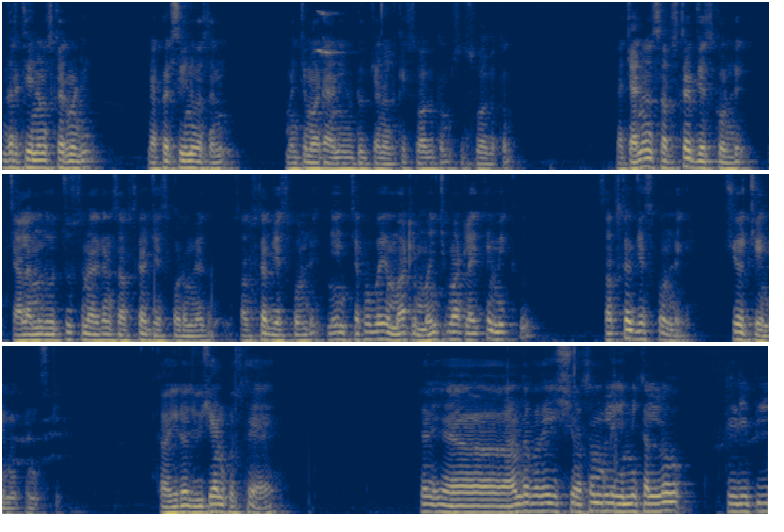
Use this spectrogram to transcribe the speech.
అందరికీ నమస్కారం అండి. నా పేరు శ్రీనివాస్ అని. మంచి మాట అని యూట్యూబ్ ఛానల్కి స్వాగతం సుస్వాగతం. నా ఛానల్ సబ్స్క్రైబ్ చేసుకోండి. చాలామంది వచ్చి చూస్తున్నారు కానీ సబ్స్క్రైబ్ చేసుకోవడం లేదు. సబ్స్క్రైబ్ చేసుకోండి. నేను చెప్పబోయే మాటలు మంచి మాటలు అయితే మీకు సబ్స్క్రైబ్ చేసుకోండి. షేర్ చేయండి మీ ఫ్రెండ్స్కి. ఈరోజు విషయానికి వస్తే ఆంధ్రప్రదేశ్ అసెంబ్లీ ఎన్నికల్లో టీడీపీ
